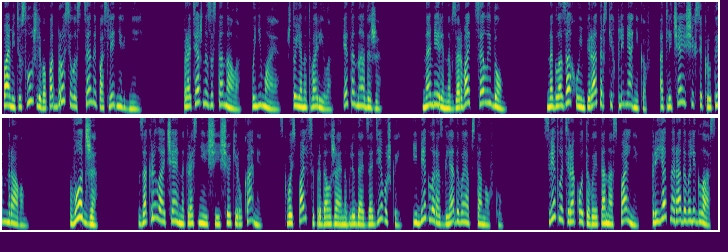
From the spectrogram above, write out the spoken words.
Память услужливо подбросила сцены последних дней. Протяжно застонала, понимая, что я натворила. Это надо же. Намеренно взорвать целый дом. На глазах у императорских племянников, отличающихся крутым нравом. Вот же! Закрыла отчаянно краснеющие щеки руками, сквозь пальцы продолжая наблюдать за девушкой и бегло разглядывая обстановку. Светло-терракотовые тона спальни приятно радовали глаз,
